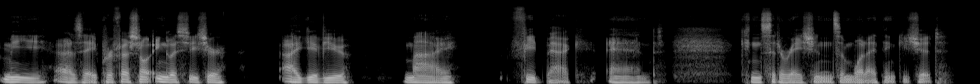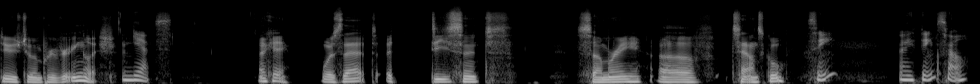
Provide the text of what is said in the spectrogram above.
me as a professional English teacher, I give you my feedback and considerations and what I think you should do to improve your English. Yes. Okay, was that a decent summary of Sound School? See? I think so.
